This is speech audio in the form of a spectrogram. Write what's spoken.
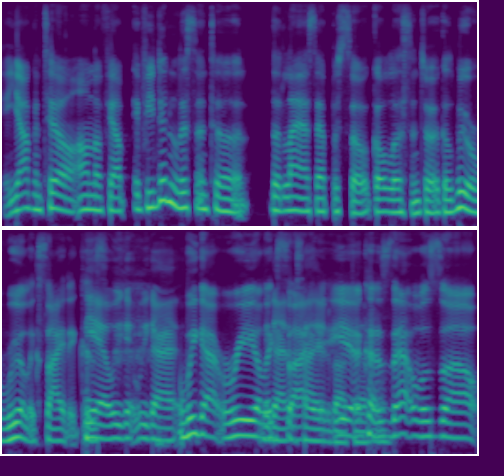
y'all can tell. I don't know if y'all if you didn't listen to the last episode, go listen to it because we were real excited. Yeah, we got we got we got real we got excited. excited yeah, because that, was uh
